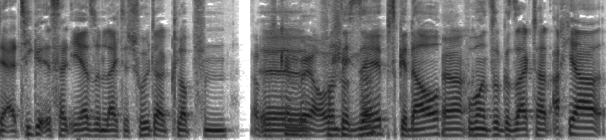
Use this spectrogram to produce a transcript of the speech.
Der Artikel ist halt eher so ein leichtes Schulterklopfen wir ja auch von schon, sich ne? selbst, genau, Ja. wo man so gesagt hat, ach ja,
